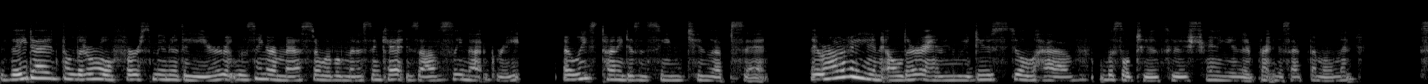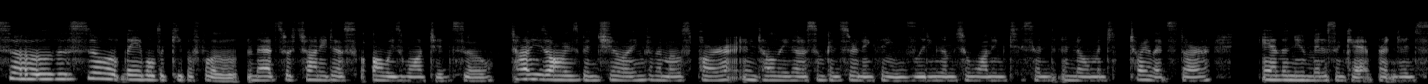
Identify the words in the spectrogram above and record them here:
They died the literal first moon of the year. Losing our master level medicine cat is obviously not great, but at least Tawny doesn't seem too upset. They were already an elder, and we do still have Whistletooth, who is training an apprentice at the moment, so they're still able to keep afloat, and that's what Tawny Dusk always wanted, so Tawny's always been chilling for the most part until they notice some concerning things, leading them to wanting to send a gnome into Twilight Star and the new medicine cat apprentice.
